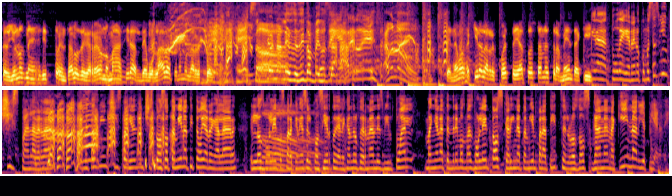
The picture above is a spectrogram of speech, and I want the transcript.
pero yo no necesito pensar los de Guerrero nomás, así de volada tenemos la respuesta. Eso. Yo no necesito Los de pensar. Guerrero, eh. Vámonos. Tenemos aquí la respuesta, ya todo está en nuestra mente aquí. Mira, tú de guerrero, como estás bien chispa, la verdad. Como estás bien chispa y eres bien chistoso, también a ti te voy a regalar los boletos para que veas el concierto de Alejandro Fernández virtual. Mañana tendremos más boletos. Karina también para ti. Los dos ganan aquí, nadie pierde.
